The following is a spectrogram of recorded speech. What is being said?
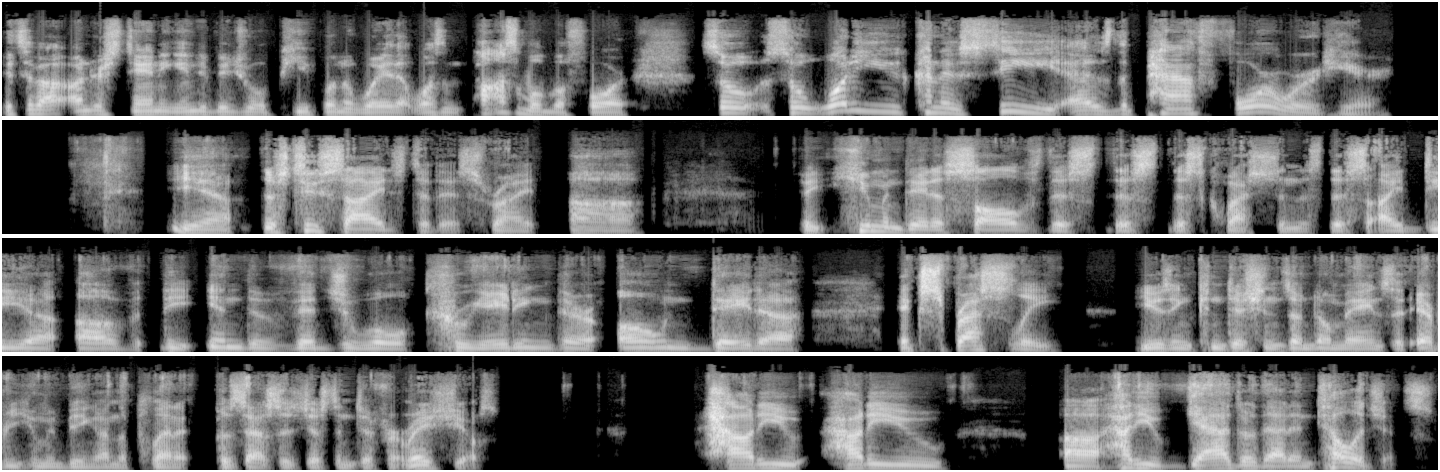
It's about understanding individual people in a way that wasn't possible before. So so what do you kind of see as the path forward forward here? Yeah, there's two sides to this, right? Uh, human data solves this this this question, this this idea of the individual creating their own data expressly using conditions and domains that every human being on the planet possesses, just in different ratios. How do you how do you uh, how do you gather that intelligence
